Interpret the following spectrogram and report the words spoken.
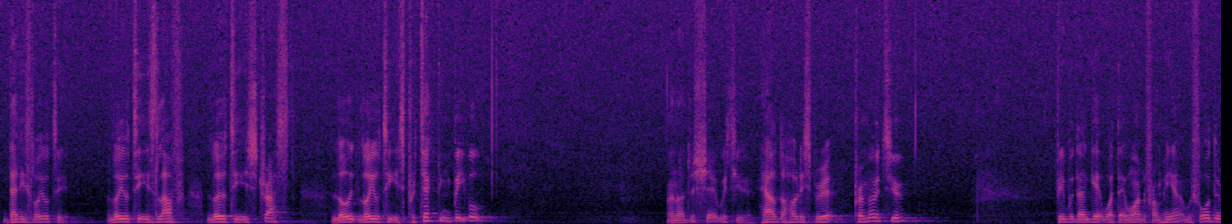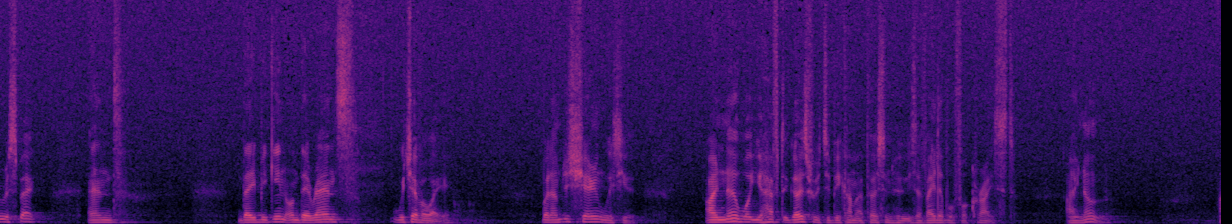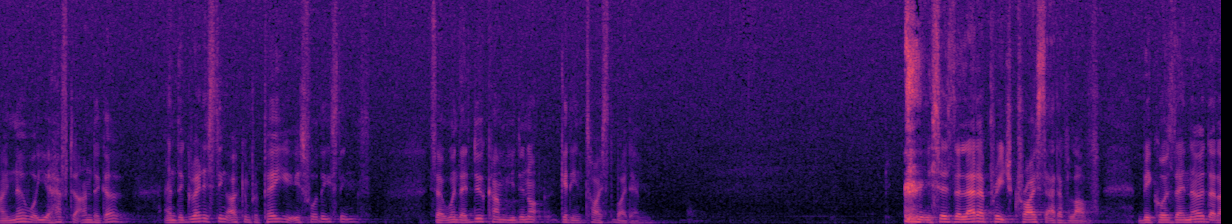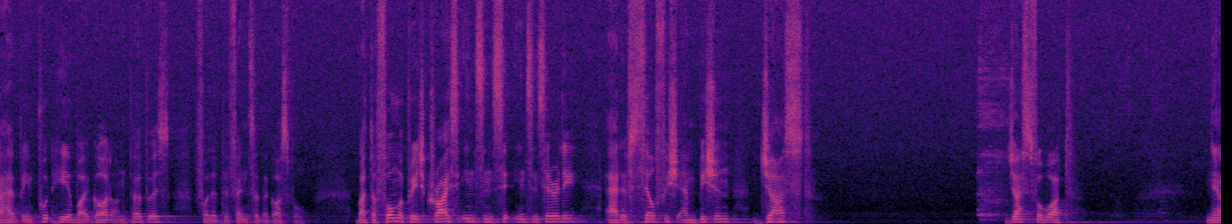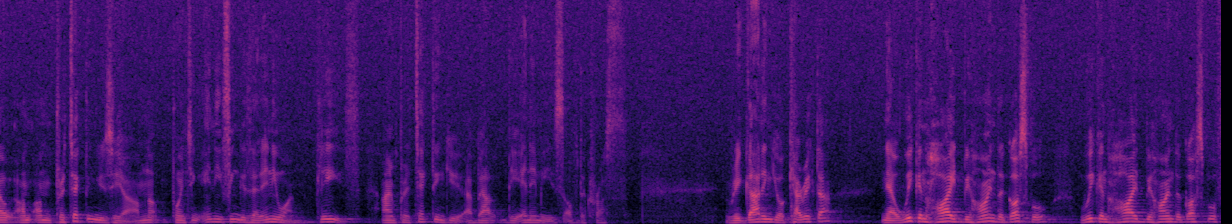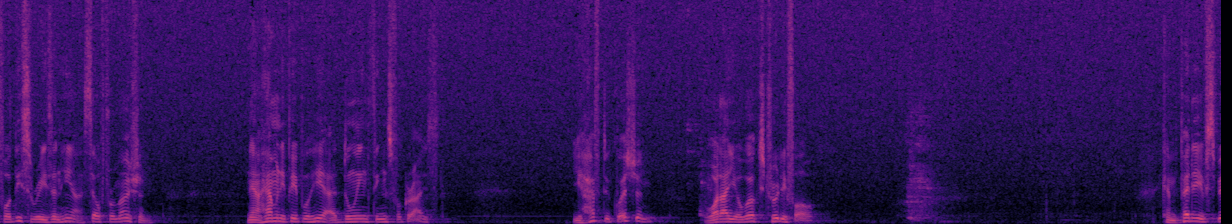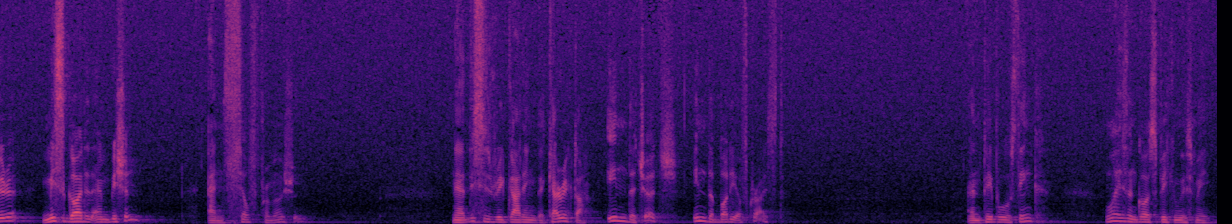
That is loyalty. Loyalty is love, loyalty is trust. Lo- loyalty is protecting people. And I'll just share with you how the Holy Spirit promotes you. People don't get what they want from here, with all due respect. And they begin on their rants whichever way. But I'm just sharing with you. I know what you have to go through to become a person who is available for Christ. I know. I know what you have to undergo. And the greatest thing I can prepare you is for these things. So when they do come, you do not get enticed by them. he says, The latter preach Christ out of love, because they know that I have been put here by God on purpose for the defense of the gospel. But the former preached Christ insincerely out of selfish ambition, just, just for what? Now, I'm, I'm protecting you here. I'm not pointing any fingers at anyone. Please, I'm protecting you about the enemies of the cross. Regarding your character, now we can hide behind the gospel we can hide behind the gospel for this reason here self promotion. Now, how many people here are doing things for Christ? You have to question what are your works truly for? Competitive spirit, misguided ambition, and self promotion. Now, this is regarding the character in the church, in the body of Christ. And people think, why isn't God speaking with me?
